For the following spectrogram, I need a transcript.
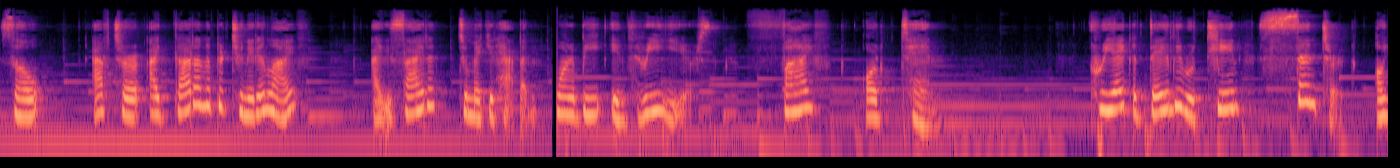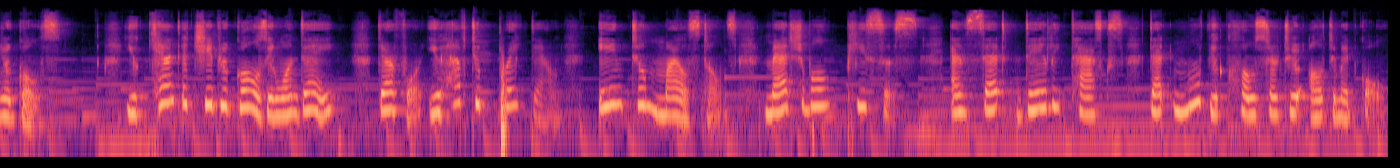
So after I got an opportunity in life, I decided to make it happen. I want to be in three years, five or 10. Create a daily routine centered on your goals. You can't achieve your goals in one day. Therefore, you have to break down into milestones, manageable pieces, and set daily tasks that move you closer to your ultimate goal.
